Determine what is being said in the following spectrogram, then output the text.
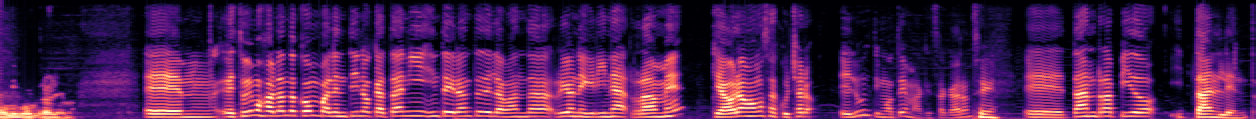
hay ningún problema. Eh, estuvimos hablando con Valentino Catani, integrante de la banda Río Negrina Rame, que ahora vamos a escuchar el último tema que sacaron. Sí. Eh, tan rápido y tan lento.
